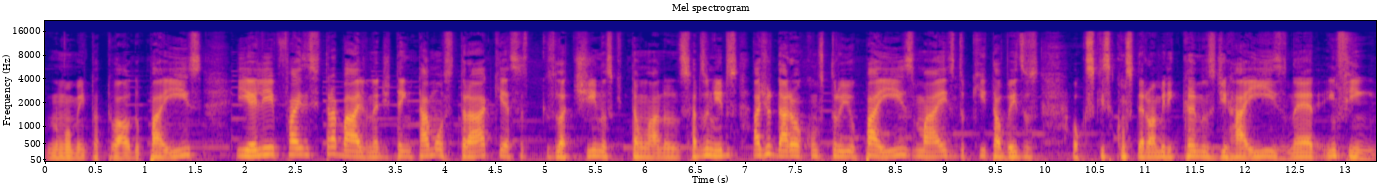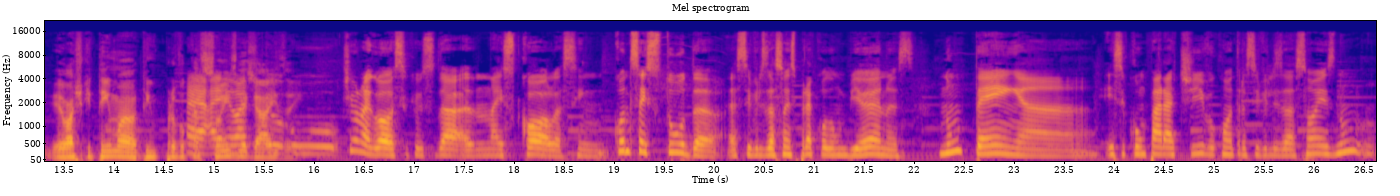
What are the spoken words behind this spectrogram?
no momento atual do país, e ele faz esse trabalho, né, de tentar mostrar que, essas, que os latinos que estão lá nos Estados Unidos ajudaram a construir o país mais do que talvez os, os que se consideram americanos de raiz, né, enfim, eu acho que tem uma tem provocações É, eu acho legais aí. o- o- Tinha um negócio que eu estudava na escola, assim. Quando você estuda as civilizações pré-colombianas, não tem a- esse comparativo com outras civilizações. Não,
